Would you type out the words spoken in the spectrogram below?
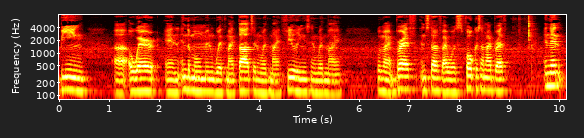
being uh, aware and in the moment with my thoughts and with my feelings and with my with my breath and stuff. I was focused on my breath, and then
